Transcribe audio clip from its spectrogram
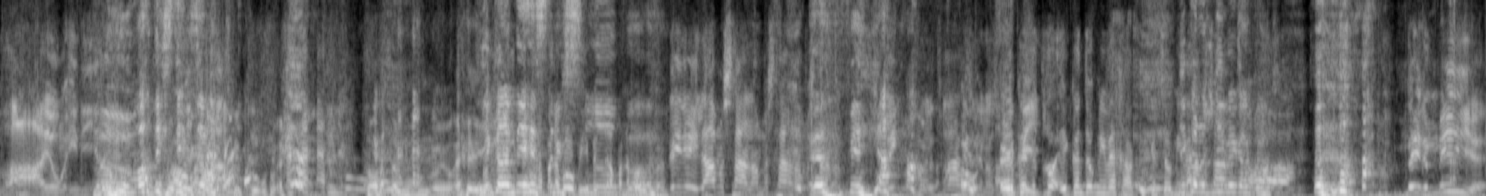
Wauw, jongen, idioot. Wat is dit zo? Wat een mongo. Hey, Je kan het niet eens Trappen naar boven, je bent trappen naar boven. Nee, nee, laat me staan, laat me staan, laat me staan. Spring gewoon het water Oh, je kunt, het, tro- je kunt het ook niet weghakken, je kunt het ook niet je kan het weghakken. niet weghakken. Nee, dat meen je.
